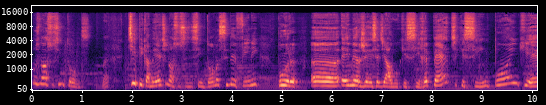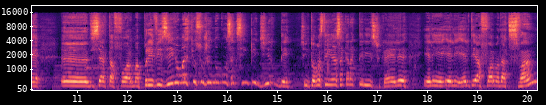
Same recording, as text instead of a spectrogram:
os nossos sintomas. Né? Tipicamente, nossos sintomas se definem por uh, emergência de algo que se repete, que se impõe, que é de certa forma previsível, mas que o sujeito não consegue se impedir de. Sintomas têm essa característica. Ele, ele, ele, ele tem a forma da Zwang,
